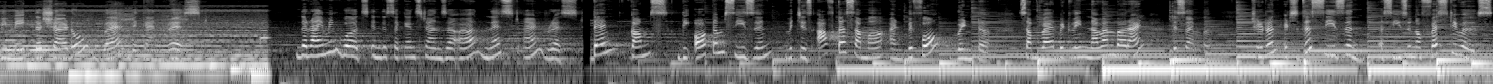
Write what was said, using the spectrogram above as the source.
We make the shadow where they can rest. The rhyming words in the second stanza are nest and rest. Then comes the autumn season, which is after summer and before winter, somewhere between November and December. Children, it's this season, a season of festivals,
